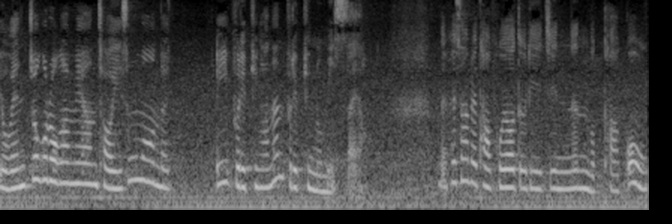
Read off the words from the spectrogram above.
이 왼쪽으로 가면 저희 승무원들이 브리핑하는 브리핑 룸이 있어요. 근데 회사를 다 보여드리지는 못하고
